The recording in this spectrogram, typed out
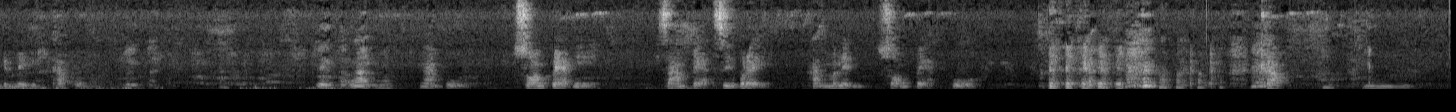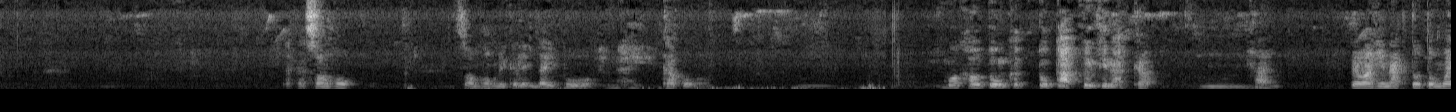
เป็นเลขครับผมเลขกันเลขก็งามอยู่งามปู สองแปดนี่สามแปดซื้อบ่ได้หันมาเล่นสองแปดปูครับอืมแล้วก็สองหกสองหกนี่ก็เล่นได้ปูเป็นได้ครับผมบ่เขาตรงกับตัวกลับซึ่งสินะครับ อืมค่ะ แต่ว่าให้นักตัวตรงไว้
